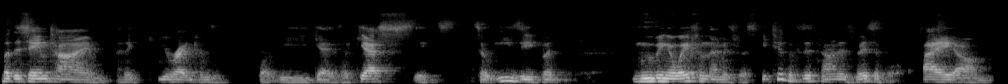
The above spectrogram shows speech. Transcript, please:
but at the same time, I think you're right in terms of what we get is like, yes, it's so easy, but moving away from them is risky too because it's not as visible. I um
